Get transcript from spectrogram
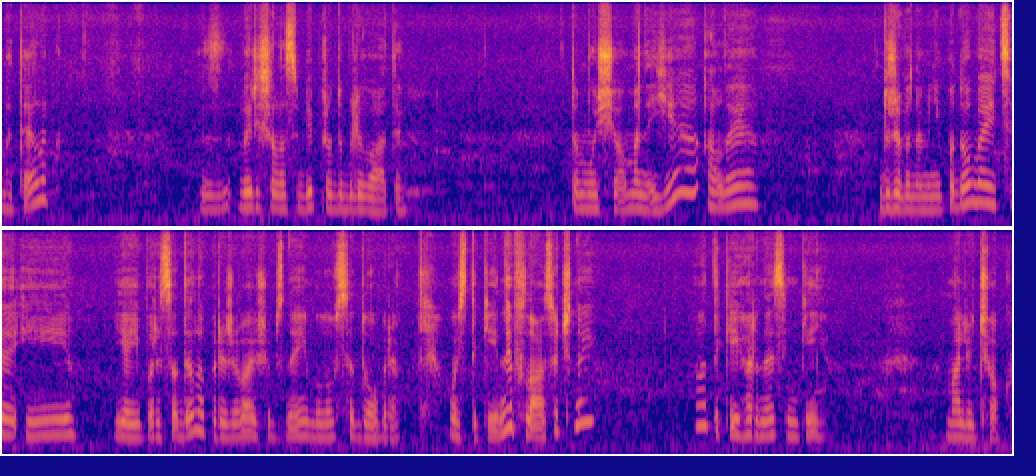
метелик. Вирішила собі продублювати. Тому що в мене є, але дуже вона мені подобається і я її пересадила, переживаю, щоб з нею було все добре. Ось такий не фласочний, а такий гарнесенький малючок.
